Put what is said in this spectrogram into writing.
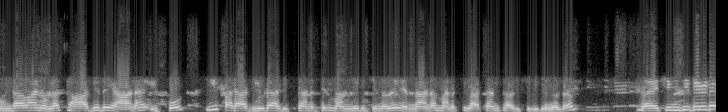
ഉണ്ടാവാനുള്ള സാധ്യതയാണ് ഇപ്പോൾ ഈ പരാതിയുടെ അടിസ്ഥാനത്തിൽ വന്നിരിക്കുന്നത് എന്നാണ് മനസ്സിലാക്കാൻ സാധിച്ചിരിക്കുന്നത്. ആ, ഷിംജിതയുടെ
